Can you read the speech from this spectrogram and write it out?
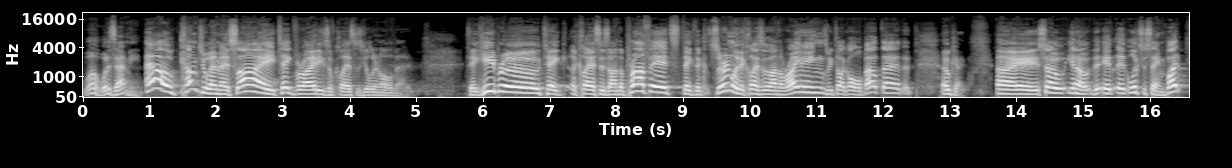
Whoa, what does that mean? Oh, come to MSI, take varieties of classes, you'll learn all about it. Take Hebrew, take uh, classes on the prophets, take the, certainly the classes on the writings. We talk all about that. Okay. Uh, so, you know, it, it looks the same, but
